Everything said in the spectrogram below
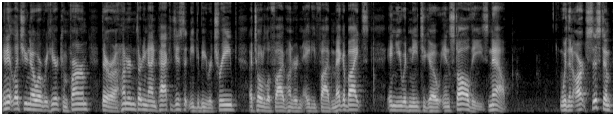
And it lets you know over here, confirm, there are 139 packages that need to be retrieved, a total of 585 megabytes, and you would need to go install these. Now, with an Arch system,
